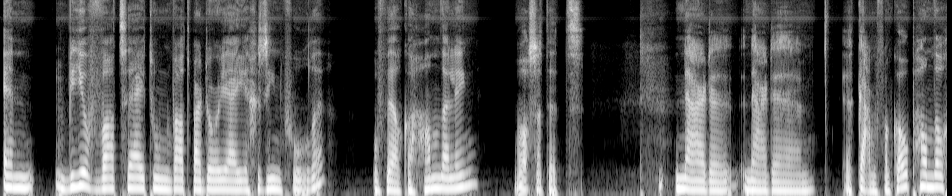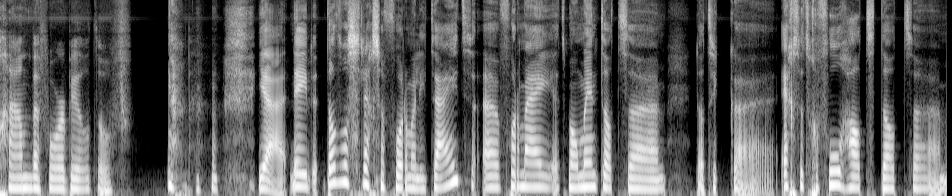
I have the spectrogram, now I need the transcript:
en wie of wat zei toen wat waardoor jij je gezien voelde? Of welke handeling? Was het het naar de, naar de Kamer van Koophandel gaan bijvoorbeeld? Of? ja, nee, dat was slechts een formaliteit. Uh, voor mij het moment dat, uh, dat ik uh, echt het gevoel had dat, ehm,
